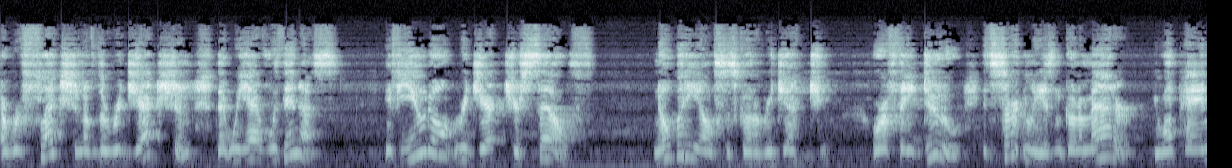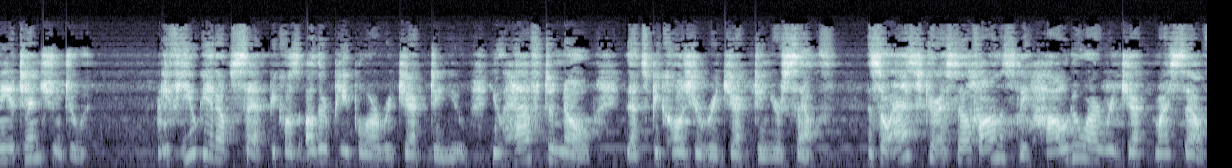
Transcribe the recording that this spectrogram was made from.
a reflection of the rejection that we have within us. If you don't reject yourself, nobody else is going to reject you. Or if they do, it certainly isn't going to matter. You won't pay any attention to it. If you get upset because other people are rejecting you, you have to know that's because you're rejecting yourself. And so ask yourself honestly, how do I reject myself?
